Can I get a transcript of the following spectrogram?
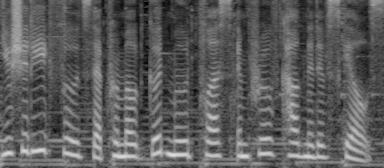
You should eat foods that promote good mood plus improve cognitive skills.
